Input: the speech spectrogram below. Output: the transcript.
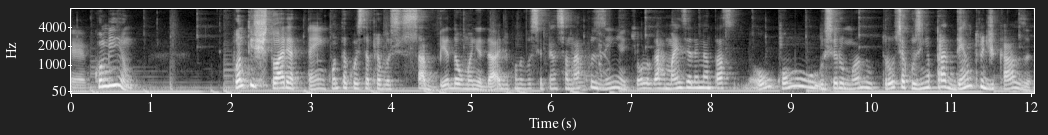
é, comiam? Quanta história tem, quanta coisa para você saber da humanidade quando você pensa na cozinha, que é o lugar mais elementar, ou como o ser humano trouxe a cozinha para dentro de casa.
